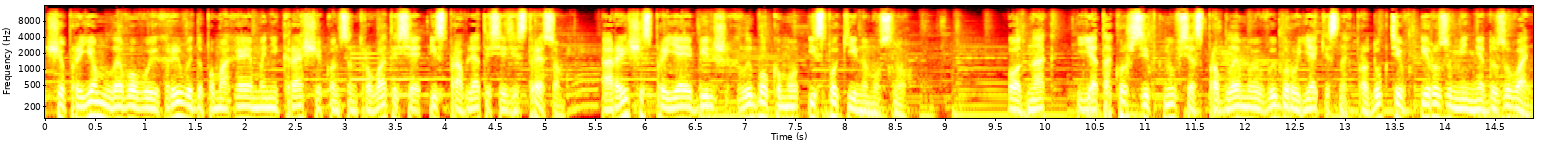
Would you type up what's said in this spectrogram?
що прийом левової гриви допомагає мені краще концентруватися і справлятися зі стресом, а рейші сприяє більш глибокому і спокійному сну. Однак, я також зіткнувся з проблемою вибору якісних продуктів і розуміння дозувань.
